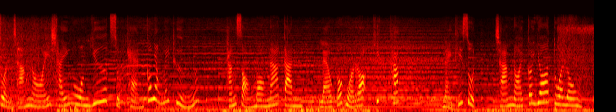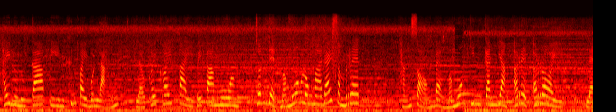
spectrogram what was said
ส่วนช้างน้อยใช้งวงยืดสุดแขนก็ยังไม่ถึง ทั้งสองมองหน้ากัน แล้วก็หัวเราะคิกคัก ในที่สุดช้างน้อยก็ย่อตัวลง ให้ลูลูก้าปีนขึ้นไปบนหลัง แล้วค่อยๆไต่ไปตามงวง จนเด็ดมะม่วงลงมาได้สำเร็จ ทั้งสองแบ่งมะม่วงกินกันอย่างอร็ดอร่อย และ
